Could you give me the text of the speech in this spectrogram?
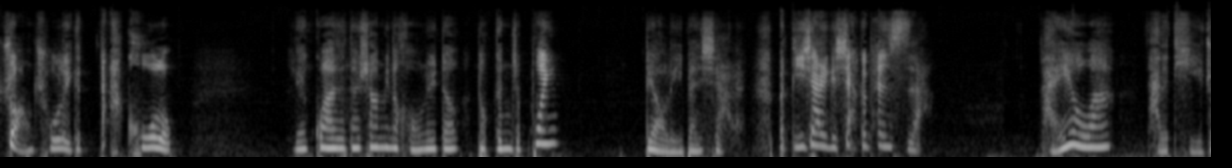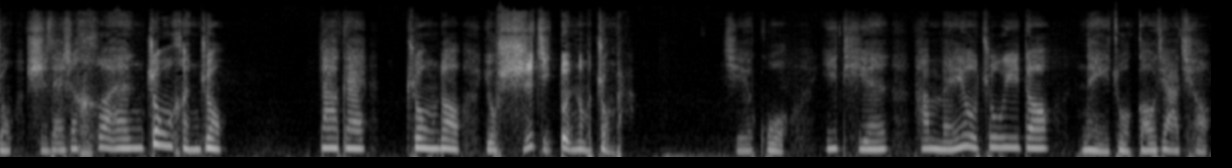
撞出了一个大窟窿，连挂在那上面的红绿灯都跟着“嘣”掉了一半下来，把底下人给吓个半死啊！还有啊，他的体重实在是很重很重，大概。重到有十几吨那么重吧？结果一天他没有注意到那一座高架桥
